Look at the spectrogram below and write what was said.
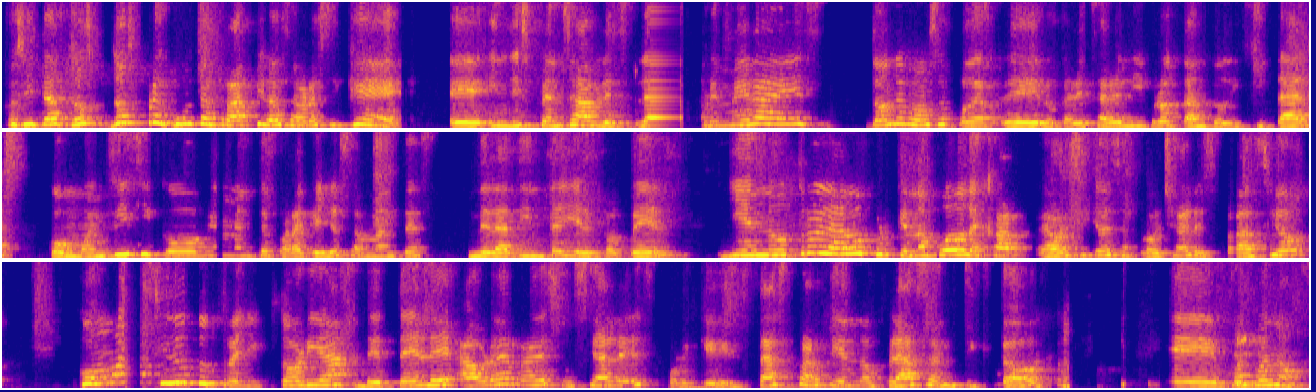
Cositas, dos, dos preguntas rápidas, ahora sí que eh, indispensables. La primera es, ¿dónde vamos a poder eh, localizar el libro, tanto digital como en físico, obviamente para aquellos amantes de la tinta y el papel? Y en otro lado, porque no puedo dejar, ahora sí que desaprovechar el espacio, ¿cómo ha sido tu trayectoria de tele, ahora de redes sociales, porque estás partiendo plaza en TikTok? Eh, pues bueno,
